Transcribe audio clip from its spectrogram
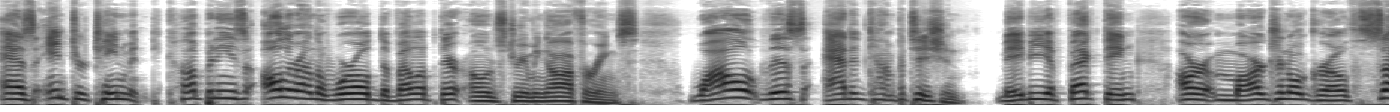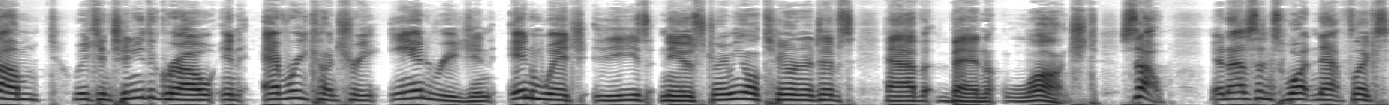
as entertainment companies all around the world develop their own streaming offerings. While this added competition may be affecting our marginal growth some, we continue to grow in every country and region in which these new streaming alternatives have been launched. So, in essence, what Netflix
